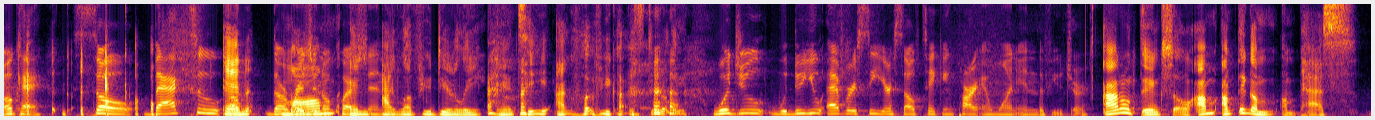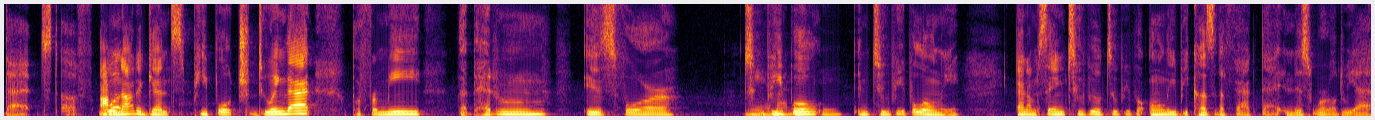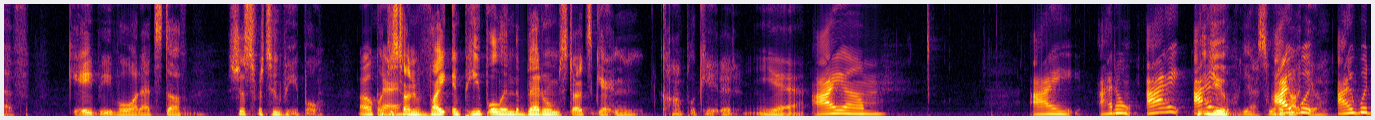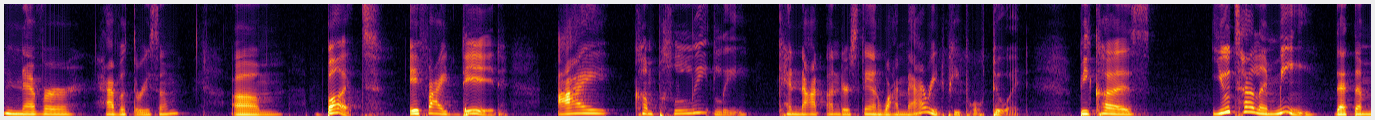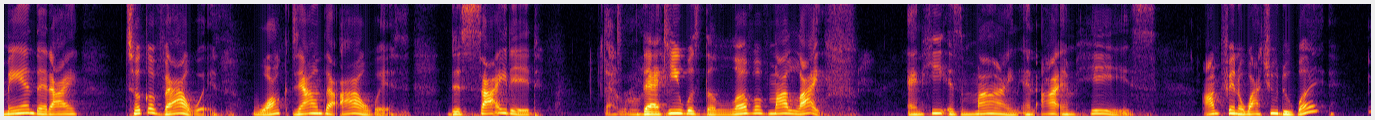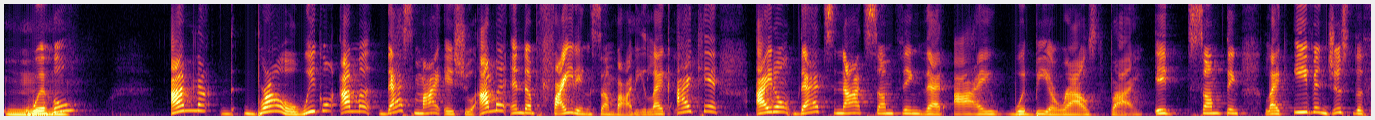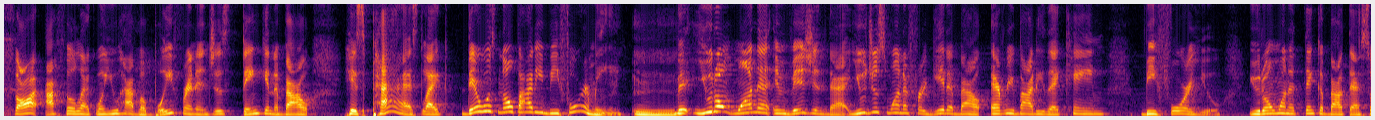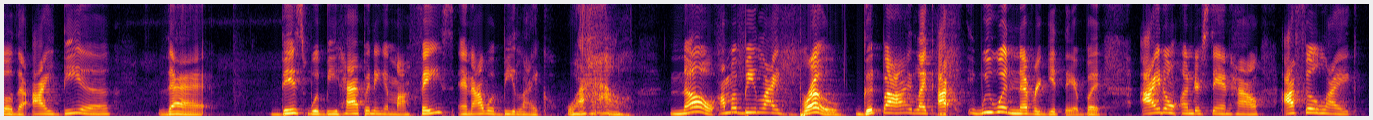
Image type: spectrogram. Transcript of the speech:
Okay. So back to uh, And the original question. And I love you dearly, Auntie. I love you guys dearly. would you would do you ever see yourself taking part in one in the future? I don't think so. I'm. I'm think I'm. I'm past that stuff. I'm What- not against people tr- doing that, but for me, the bedroom is for two people and two people only. And I'm saying two people, two people only because of the fact that in this world we have gay people, all that stuff. It's just for two people. Once Okay. you start inviting people in the bedroom, starts getting complicated. Yeah. I um I I don't I I You, yes. What I would you? I would never have a threesome. Um but if I did, I completely cannot understand why married people do it. Because you telling me that the man that I took a vow with, walked down the aisle with, decided That that he was the love of my life and he is mine and I am his. I'm finna watch you do what? With mm-hmm. who? I'm not bro, we going I'm a that's my issue. I'm gonna end up fighting somebody. Like I can't I don't that's not something that I would be aroused by. It's something like even just the thought I feel like when you have a boyfriend and just thinking about his past, like there was nobody before me. Mm-hmm. That You don't want to envision that. You just want to forget about everybody that came before you. You don't want to think about that. So the idea that this would be happening in my face and I would be like, wow. No, I'm gonna be like, bro, goodbye. Like I we would never get there, but I don't understand how I feel like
